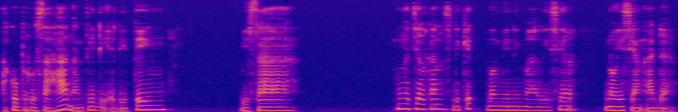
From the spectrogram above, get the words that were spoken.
Aku berusaha nanti di editing bisa mengecilkan sedikit, meminimalisir noise yang ada.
